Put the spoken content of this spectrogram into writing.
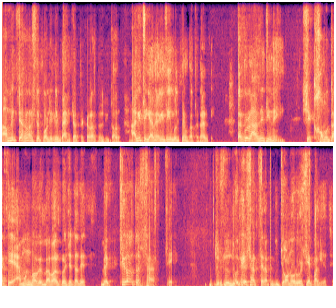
আওয়ামী লীগ তো এখন আসলে পলিটিক্যালি ব্যাংক্রাফ্ট একটা রাজনৈতিক দল। আগে থেকে আমি আগে থেকে বলছিলাম কথাটা আর কি। তার কোনো রাজনীতি নেই। সে ক্ষমতাকে এমন ভাবে ব্যবহার করেছে তাদের ব্যক্তিগত স্বার্থে। দলীয় স্বার্থে জনরোষে পালিয়েছে।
